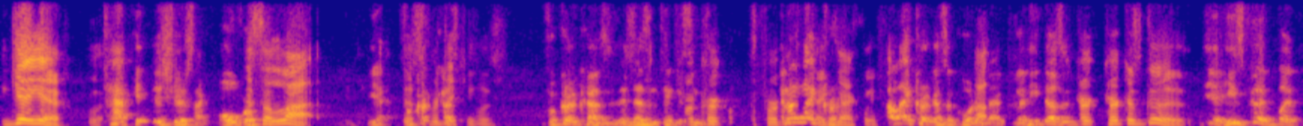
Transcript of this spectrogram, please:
Yeah, yeah. Cap hit this year is like over. It's a lot. Yeah, it's Kirk ridiculous. Cousins. For Kirk Cousins, it doesn't take for Kirk. For, and I like Kirk. Exactly. I like Kirk as a quarterback, I, but he doesn't. Kirk, Kirk, is good. Yeah, he's good, but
